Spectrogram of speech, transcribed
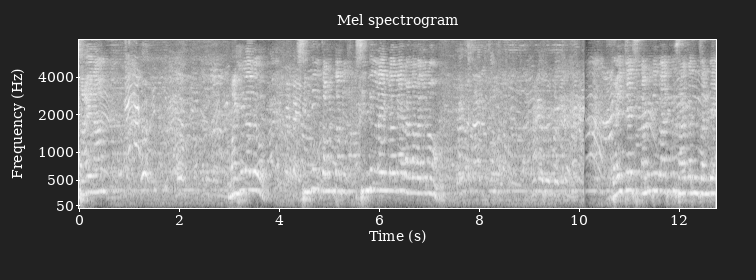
సాయిరామ్ మహిళలు సింగిల్ కౌంటర్ సింగిల్ లైన్లోనే వెళ్ళవలను. దయచేసి కమిటీ వారికి సహకరించండి.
